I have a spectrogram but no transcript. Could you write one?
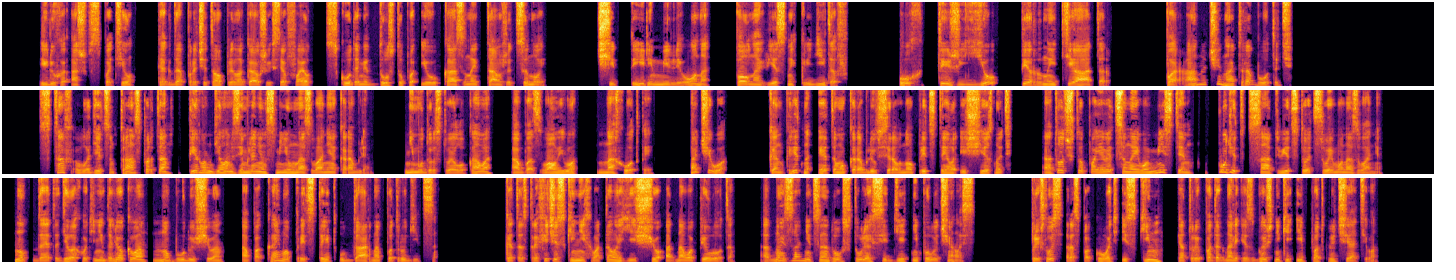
Илюха аж вспотел, когда прочитал прилагавшийся файл с кодами доступа и указанной там же ценой. 4 миллиона полновесных кредитов. Ух ты ж ёп! оперный театр. Пора начинать работать. Став владельцем транспорта, первым делом землянин сменил название корабля. Не мудрствуя лукаво, обозвал его «находкой». А чего? Конкретно этому кораблю все равно предстояло исчезнуть, а тот, что появится на его месте, будет соответствовать своему названию. Ну, да это дело хоть и недалекого, но будущего, а пока ему предстоит ударно потрудиться. Катастрофически не хватало еще одного пилота. Одной задницы на двух стульях сидеть не получалось. Пришлось распаковывать искин, который подогнали СБшники, и подключать его.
